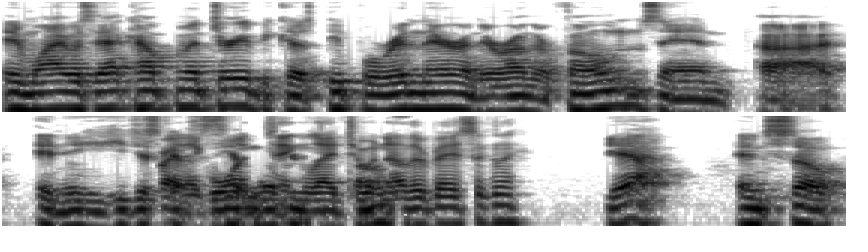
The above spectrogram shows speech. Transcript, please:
and why was that complimentary? Because people were in there and they were on their phones, and uh, and he, he just Right. got Like one thing led to phone. another, basically. Yeah, and so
